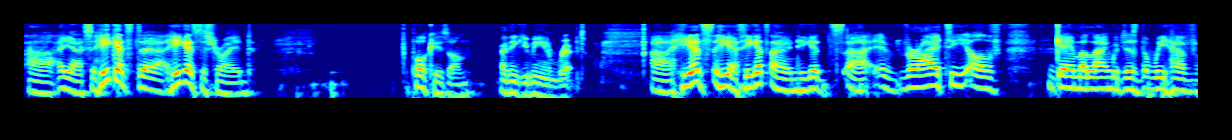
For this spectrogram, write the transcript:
Uh, yeah, so he gets to, he gets destroyed. Poor Kuzon. I think you mean ripped. Uh, he gets he, yes he gets owned. He gets uh, a variety of gamer languages that we have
